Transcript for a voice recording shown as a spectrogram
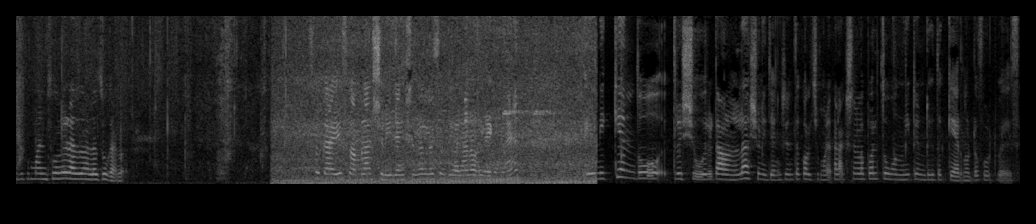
ഇതിപ്പോൾ മൺസൂണിൽ ഇടാതെ നല്ല സുഖമാണ് സോ ഗൈസ് നമ്മൾ അശ്വിനി എന്ന സ്റ്റുഡിയോയിലാണ് വന്നേക്കുന്നത് എനിക്ക് എന്തോ തൃശ്ശൂർ ടൗണിലെ അശ്വിനി ജംഗ്ഷനിലത്തെ കുറച്ചും കൂടെ കളക്ഷൻ ഉള്ള പോലെ തോന്നിയിട്ടുണ്ട് ഇതൊക്കെയായിരുന്നു കേട്ടോ ഫുഡ് വെയർസ്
